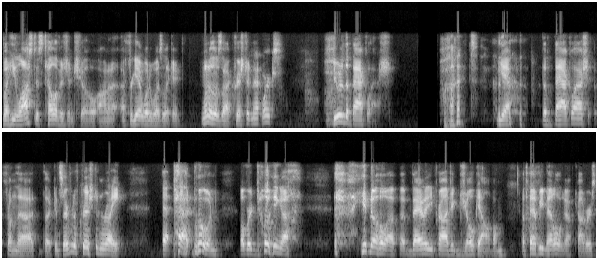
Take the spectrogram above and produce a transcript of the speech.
but he lost his television show on a I forget what it was like a one of those uh, Christian networks due to the backlash. What? yeah, the backlash from the the conservative Christian right at Pat Boone over doing a you know a, a vanity project joke album of heavy metal covers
